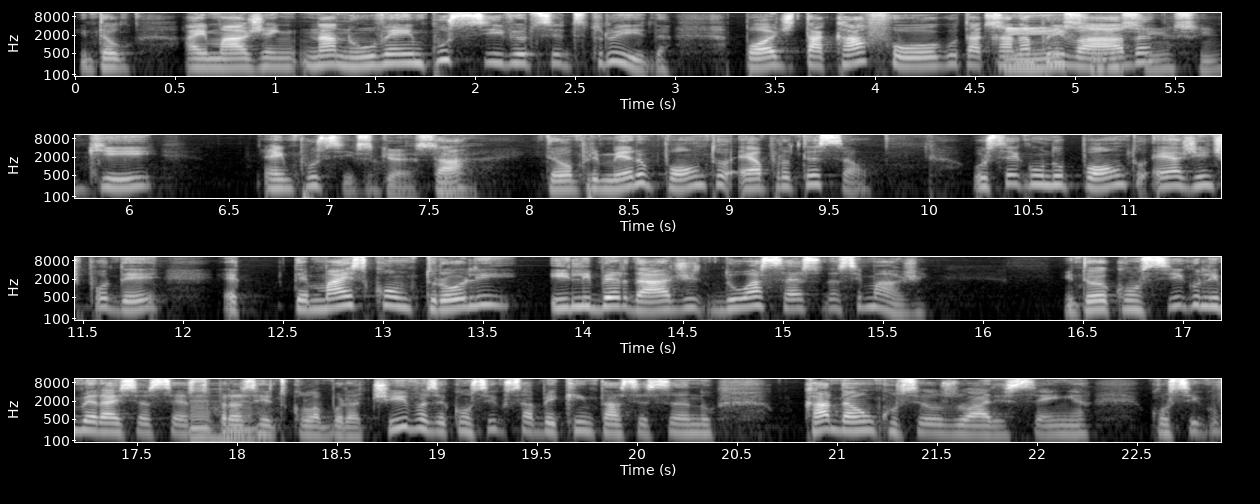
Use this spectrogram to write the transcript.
Então, a imagem na nuvem é impossível de ser destruída. Pode tacar fogo, tacar na Sim, sim, privada, sim, sim. que é impossível. Esquece, Tá? é. Então, o primeiro ponto é a proteção. O segundo ponto é a gente poder é, ter mais controle e liberdade do acesso dessa imagem. Então, eu consigo liberar esse acesso para as Uhum. redes colaborativas, eu consigo saber quem está acessando, cada um com seu usuário e senha, consigo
